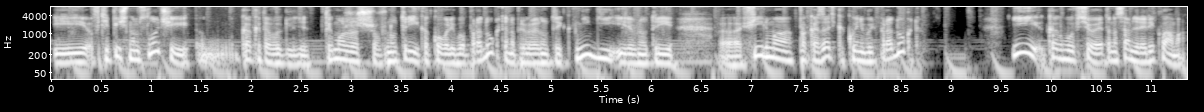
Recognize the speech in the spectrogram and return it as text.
и в типичном случае, как это выглядит? Ты можешь внутри какого-либо продукта, например, внутри книги или внутри э, фильма, показать какой-нибудь продукт, и как бы все, это на самом деле реклама,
